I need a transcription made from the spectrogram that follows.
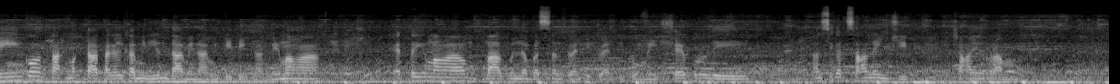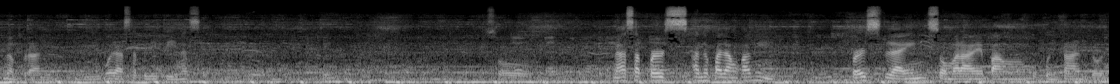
tingin ko ta- magtatagal kami. Ang dami namin titignan. May mga ito yung mga bagong labas ng 2022. May Chevrolet. Ang sikat sa kanila yung Jeep. Tsaka yung Ram na brand. Wala sa Pilipinas eh. So, nasa first, ano pa lang kami. First line. So, marami pang pupuntahan doon.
